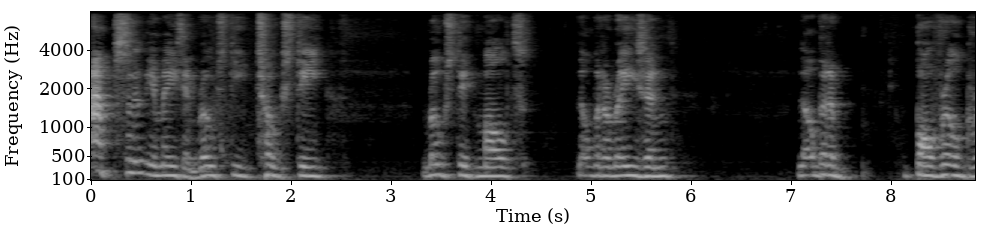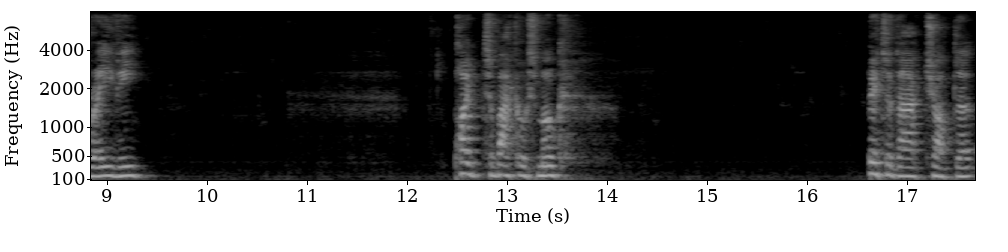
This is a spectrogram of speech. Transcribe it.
Absolutely amazing. Roasty, toasty, roasted malt, a little bit of raisin, a little bit of Bovril gravy, pipe tobacco smoke, bitter dark chocolate,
